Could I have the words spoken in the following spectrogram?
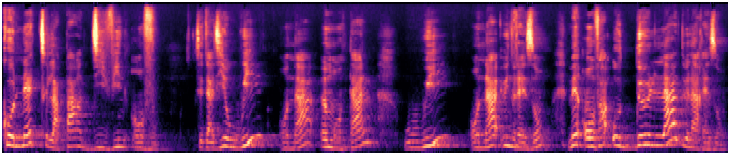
connectent la part divine en vous. C'est-à-dire, oui, on a un mental, oui, on a une raison, mais on va au-delà de la raison.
